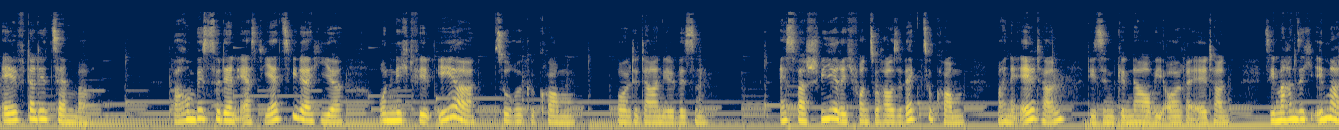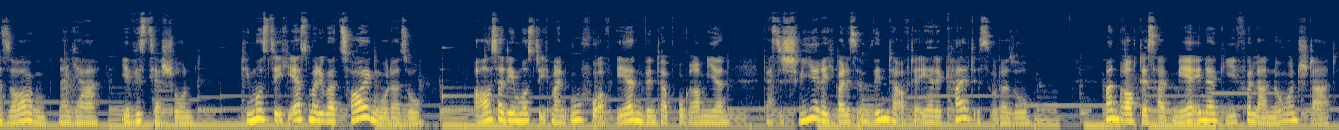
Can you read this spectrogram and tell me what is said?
11. Dezember. Warum bist du denn erst jetzt wieder hier und nicht viel eher zurückgekommen? wollte Daniel wissen. Es war schwierig, von zu Hause wegzukommen. Meine Eltern, die sind genau wie eure Eltern. Sie machen sich immer Sorgen. Na ja, ihr wisst ja schon. Die musste ich erst mal überzeugen oder so. Außerdem musste ich mein UFO auf Erdenwinter programmieren. Das ist schwierig, weil es im Winter auf der Erde kalt ist oder so. Man braucht deshalb mehr Energie für Landung und Start.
